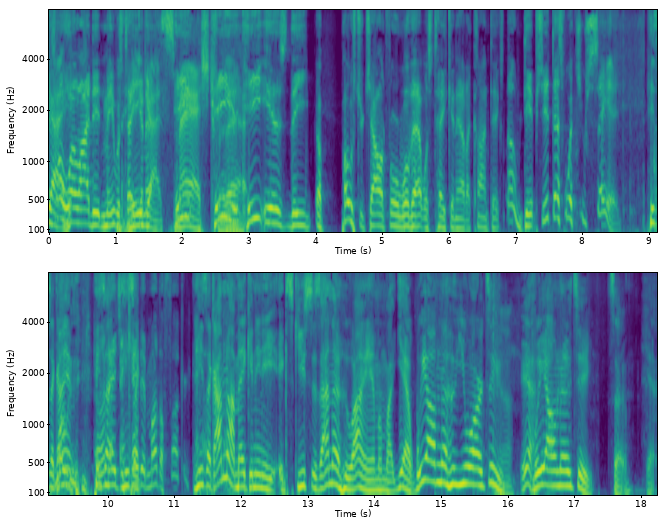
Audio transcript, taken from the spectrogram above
got- oh well, I didn't. mean He was he taken. got out. He- got smashed for He that. he is the uh, poster child for. Well, that was taken out of context. No, dipshit. That's what you said. He's like I am. He's like, Uneducated he's like motherfucker. He's like, I'm not making any excuses. I know who I am. I'm like, yeah, we all know who you are too. Yeah. Yeah. we all know too. So yeah,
